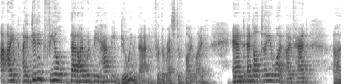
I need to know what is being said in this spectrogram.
I, I didn't feel that I would be happy doing that for the rest of my life. And, and I'll tell you what, I've had uh,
